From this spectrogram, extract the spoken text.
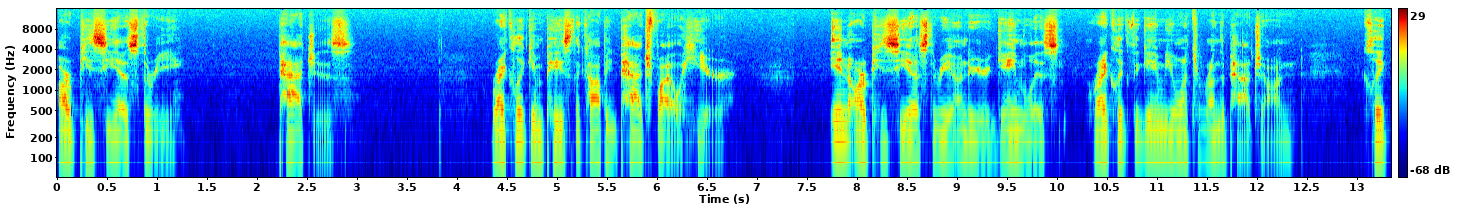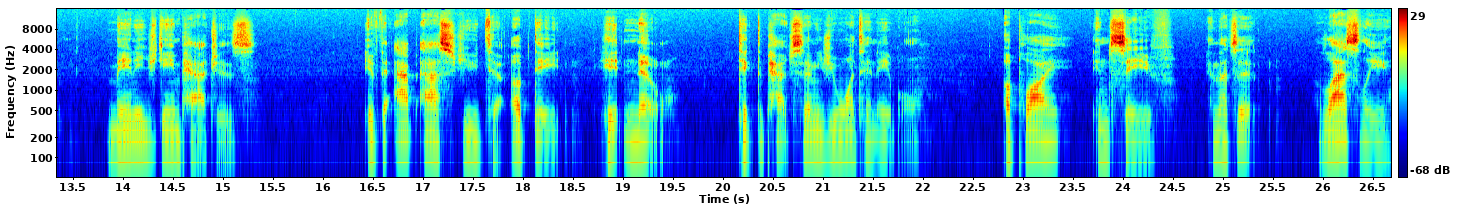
rpcs3 patches right click and paste the copied patch file here in RPCS3 under your game list, right click the game you want to run the patch on, click Manage Game Patches. If the app asks you to update, hit No. Tick the patch settings you want to enable. Apply and save. And that's it. Lastly,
